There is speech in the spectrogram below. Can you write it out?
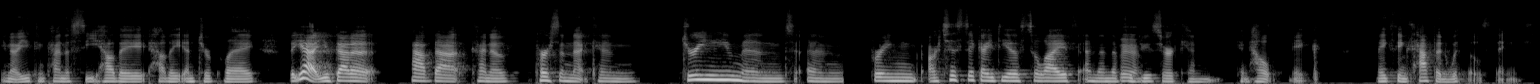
you know you can kind of see how they how they interplay. But yeah, you've got to have that kind of person that can dream and and bring artistic ideas to life, and then the Yeah. producer can can help make make things happen with those things.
